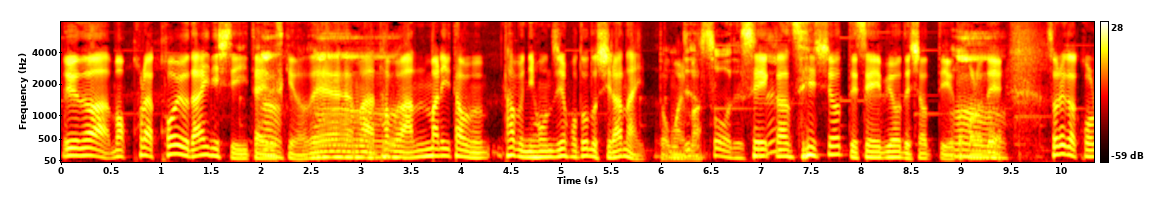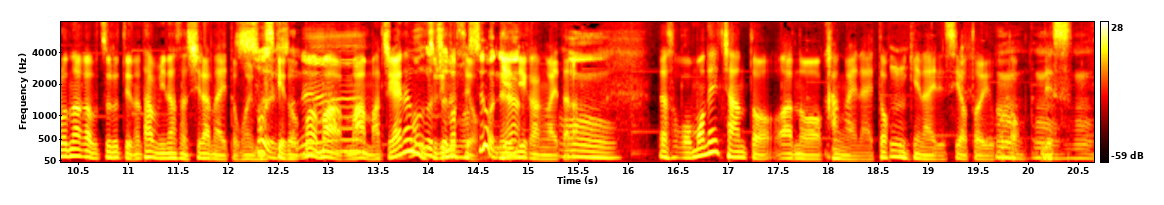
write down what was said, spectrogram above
と いうのは、もうこれは声を大にして言いたいですけどね、うんまあ多分あんまり多分多分日本人ほとんど知らないと思いま。ですそうですね。性感染症って性病でしょっていうところでうん、それがコロナが移るっていうのは多分皆さん知らないと思いますけど、まあまあまあ間違いなく移りますよ。原理考えたら。だそこもね、ちゃんとあの考えないといけないですよということです。うんうんうん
